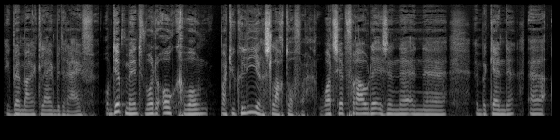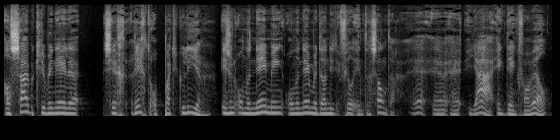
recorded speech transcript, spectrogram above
ik ben maar een klein bedrijf. Op dit moment worden ook gewoon particuliere slachtoffer. WhatsApp-fraude is een, een, een bekende. als cybercriminelen zich richten op particulieren, is een onderneming, ondernemer dan niet veel interessanter? ja, ik denk van wel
